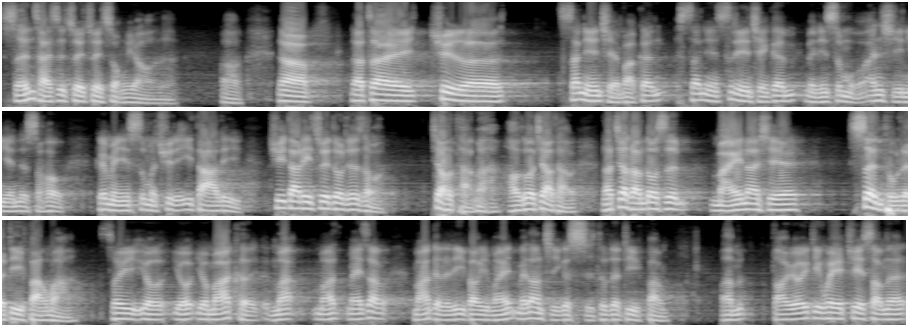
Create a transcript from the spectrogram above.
神才是最最重要的。啊，那那在去了三年前吧，跟三年四年前跟美林师母安息年的时候，跟美林师母去了意大利。去意大利最多就是什么教堂啊，好多教堂。那教堂都是埋那些圣徒的地方嘛，所以有有有马可埋埋埋葬马可的地方，有埋埋葬几个使徒的地方。啊，导游一定会介绍那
